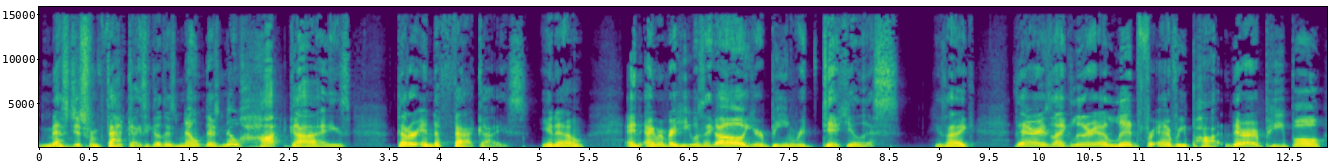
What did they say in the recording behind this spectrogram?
messages from fat guys. He go, there's no, there's no hot guys that are into fat guys, you know. And I remember he was like, "Oh, you're being ridiculous." He's like, "There is like literally a lid for every pot. There are people."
